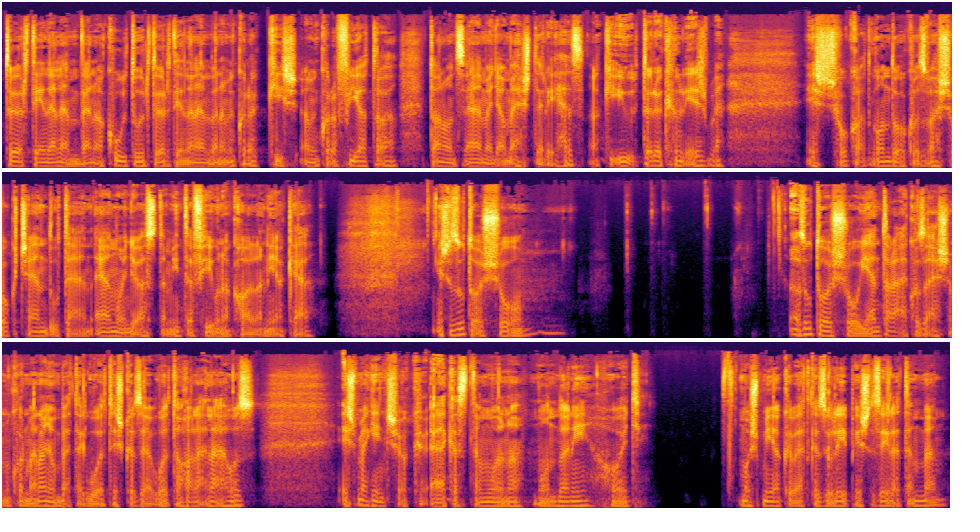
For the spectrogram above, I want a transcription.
történelemben, a kultúrtörténelemben, amikor a kis, amikor a fiatal tanonc elmegy a mesteréhez, aki ül törökülésbe, és sokat gondolkozva, sok csend után elmondja azt, amit a fiúnak hallania kell. És az utolsó az utolsó ilyen találkozás, amikor már nagyon beteg volt és közel volt a halálához, és megint csak elkezdtem volna mondani, hogy most mi a következő lépés az életemben,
